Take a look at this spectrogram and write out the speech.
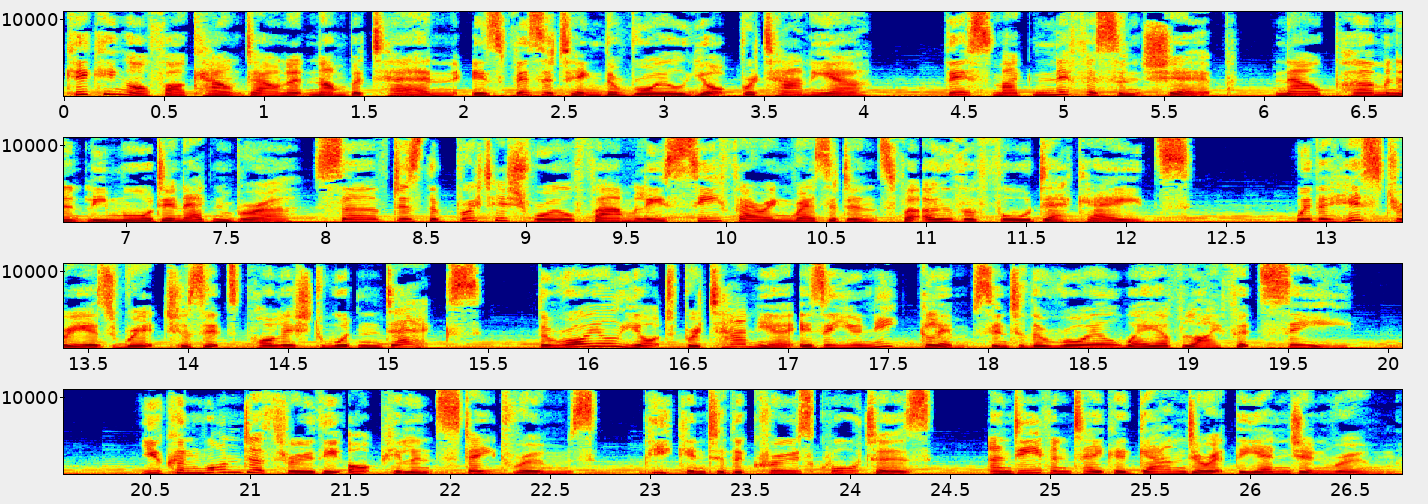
Kicking off our countdown at number 10 is visiting the Royal Yacht Britannia. This magnificent ship, now permanently moored in Edinburgh, served as the British royal family's seafaring residence for over four decades. With a history as rich as its polished wooden decks, the Royal Yacht Britannia is a unique glimpse into the royal way of life at sea. You can wander through the opulent staterooms, peek into the crew's quarters, and even take a gander at the engine room.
